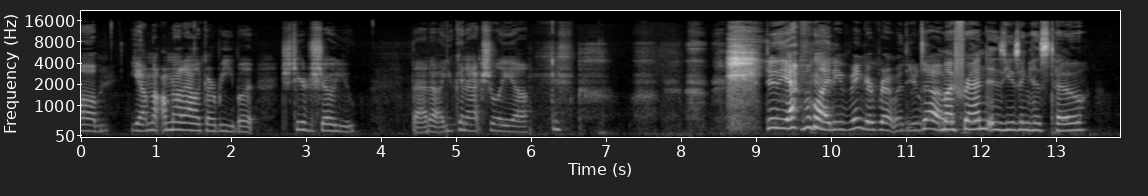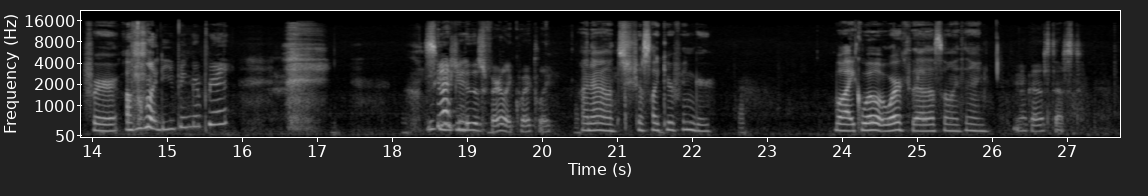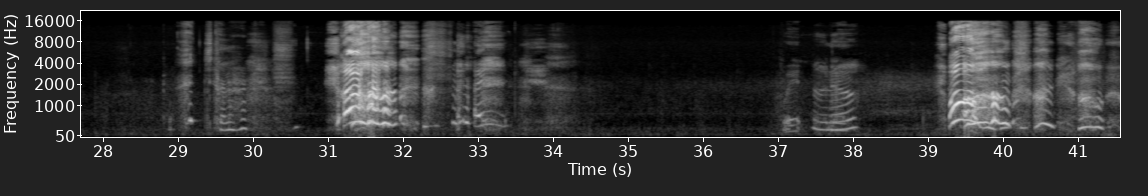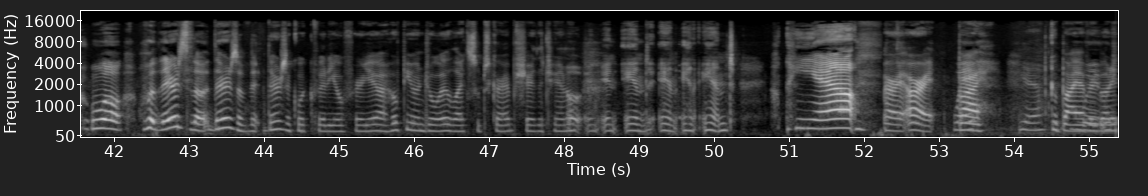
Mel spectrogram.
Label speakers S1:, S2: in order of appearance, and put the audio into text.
S1: um, yeah, I'm not I'm not Alec RB, but just here to show you that uh, you can actually uh, do the Apple ID fingerprint with your toe.
S2: My friend is using his toe for Apple ID fingerprint.
S1: you can actually do this fairly quickly.
S2: I know, it's just like your finger. Like, will it work though? That's the only thing.
S1: Okay, let's test. Let's turn around. Wait.
S2: Oh no.
S1: Oh!
S2: oh, well, well, there's the there's a there's a quick video for you. I hope you enjoy. Like, subscribe, share the channel.
S1: Oh, and and and and and and yeah.
S2: All right, all right.
S1: Wait.
S2: Bye.
S1: Yeah.
S2: Goodbye,
S1: Wait,
S2: everybody.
